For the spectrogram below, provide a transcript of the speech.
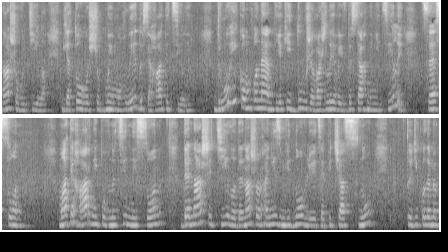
нашого тіла для того, щоб ми могли досягати цілей. Другий компонент, який дуже важливий в досягненні цілей, це сон. Мати гарний повноцінний сон, де наше тіло, де наш організм відновлюється під час сну. Тоді, коли ми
